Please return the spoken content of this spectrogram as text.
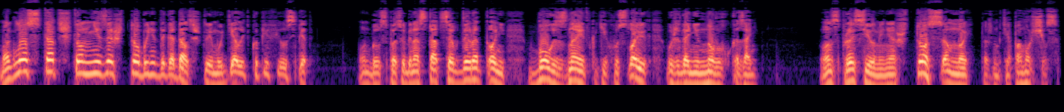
Могло стать, что он ни за что бы не догадался, что ему делать, купив велосипед. Он был способен остаться в Дератоне, бог знает в каких условиях, в ожидании новых указаний. Он спросил меня, что со мной? Должно быть, я поморщился.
